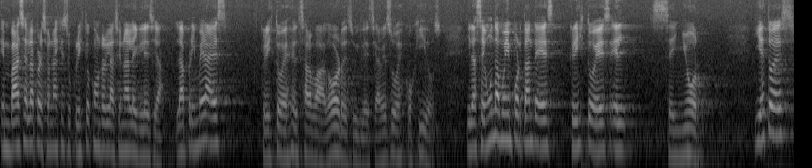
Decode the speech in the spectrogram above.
en base a la persona de Jesucristo con relación a la iglesia. La primera es, Cristo es el salvador de su iglesia, de sus escogidos. Y la segunda muy importante es, Cristo es el Señor. Y esto es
